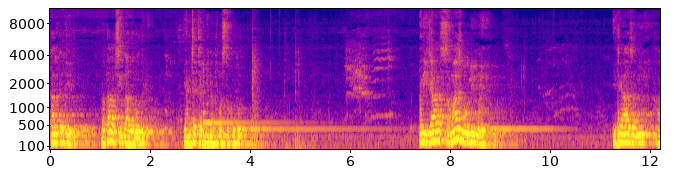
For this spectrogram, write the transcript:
कालकथित प्रताप सिंगदादा बोदडे यांच्या चरणी नतमस्तक होतो. आणि ज्या समाज माऊलीमुळे इथे आज आम्ही हा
